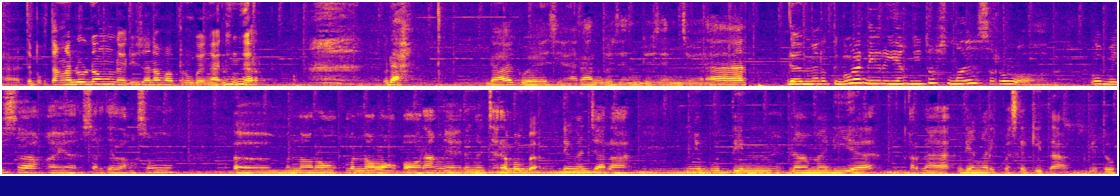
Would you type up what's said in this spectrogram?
Tepuk tangan dulu dong dari sana walaupun gue nggak denger. Udah. Udah gue siaran gue siaran gue siaran siaran. Dan menurut gue di Riang itu semuanya seru loh. Lo bisa kayak secara langsung uh, menolong menolong orang ya dengan cara membak dengan cara nyebutin nama dia karena dia nge-request ke kita gitu.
